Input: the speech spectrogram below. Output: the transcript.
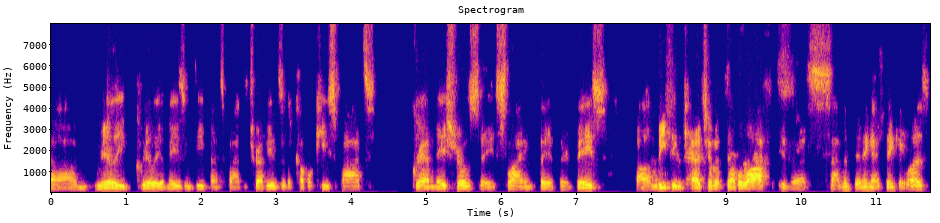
Um, really, really amazing defense by the Trevians in a couple key spots. Graham Nastros, a sliding play at third base, uh, leaping catch and a double off in the seventh inning, I think it was.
